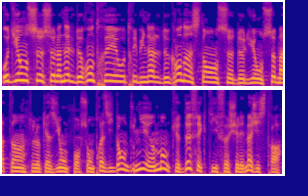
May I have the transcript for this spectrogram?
Audience solennelle de rentrée au tribunal de grande instance de Lyon ce matin. L'occasion pour son président de nier un manque d'effectifs chez les magistrats.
